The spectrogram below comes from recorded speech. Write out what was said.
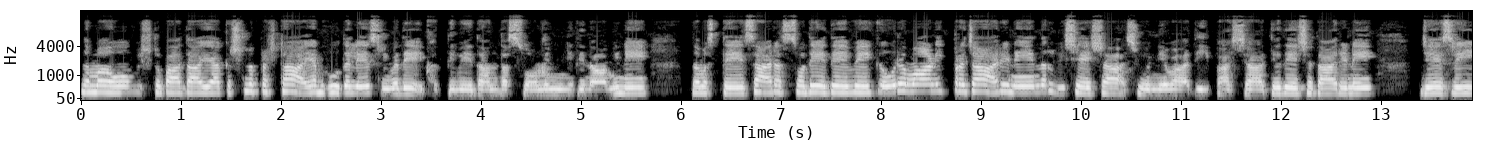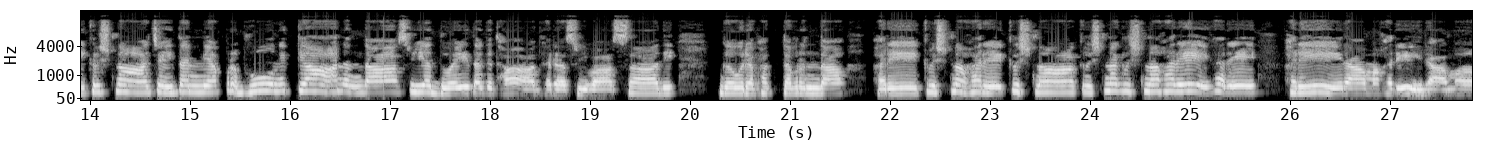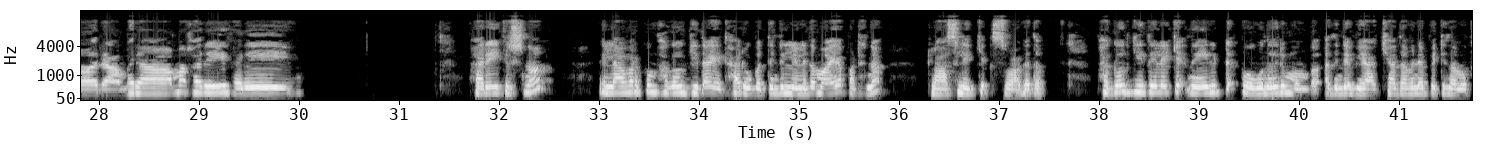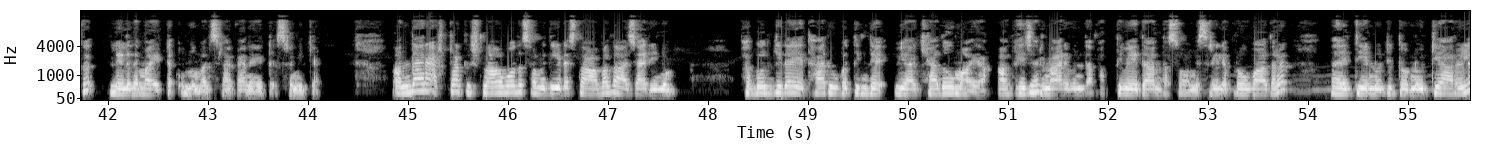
നമ ഓം വിഷ്ണുപാദായ കൃഷ്ണപൃഷ്ഠായ ഭൂതലേ ശ്രീമതേ ഭക്തിവേദാന്ത സ്വാമിനിതി നാമിനെ നമസ്തേ സാരസ്വതേ ദേവേ ഗൗരവാണി പ്രചാരിണേ നിർവിശേഷ ശൂന്യവാദി പാശ്ചാത്യദേശതാരിണേ ജയ ശ്രീകൃഷ്ണ ചൈതന്യ പ്രഭു നിത്യാനന്ദ ശ്രീ അദ്വൈത ശ്രീവാസാദി ഗൗരഭക്തവൃന്ദ ഹരേ കൃഷ്ണ ഹരേ കൃഷ്ണ കൃഷ്ണ കൃഷ്ണ ഹരേ ഹരേ ഹരേ രാമ ഹരേ രാമ രാമ രാമ ഹരേ ഹരേ. ഹരേ കൃഷ്ണ. എല്ലാവർക്കും ഭഗവത്ഗീത യഥാരൂപത്തിന്റെ ലളിതമായ പഠന ക്ലാസ്സിലേക്ക് സ്വാഗതം. ഭഗവത്ഗീതയിലേക്ക് നേരിട്ട് പോകുന്നതിന് മുമ്പ് അതിന്റെ വ്യാഖ്യാതാവിനെ പറ്റി നമുക്ക് ലളിതമായിട്ട് ഒന്ന് മനസ്സിലാക്കാനായിട്ട് ശ്രമിക്കാം. അന്താരാഷ്ട്ര കൃഷ്ണാവബോധ സമിതിയുടെ സ്ഥാപകാചാര്യനും ഭഗവത്ഗീത യഥാരൂപത്തിന്റെ വ്യാഖ്യാതവുമായ അഭയചരണാരവിന്ദ ഭക്തിവേദാന്ത സ്വാമി ശ്രീല പ്രഭുപാദർ ആയിരത്തി എണ്ണൂറ്റി തൊണ്ണൂറ്റി ആറിൽ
